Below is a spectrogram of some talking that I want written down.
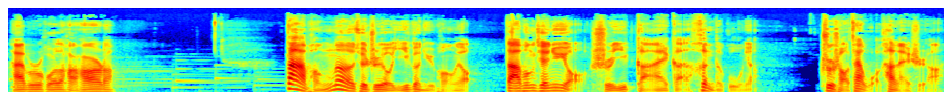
还不是活得好好的。大鹏呢，却只有一个女朋友。大鹏前女友是一敢爱敢恨的姑娘，至少在我看来是啊。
